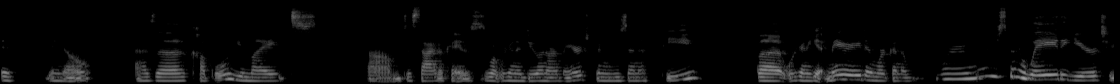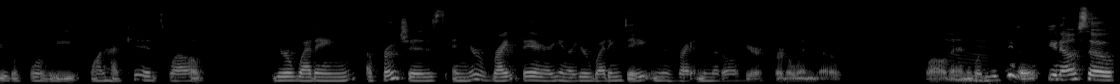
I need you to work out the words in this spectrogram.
if you know, as a couple, you might um, decide, okay, this is what we're going to do in our marriage. We're going to use NFP, but we're going to get married, and we're going to we're we're just going to wait a year or two before we want to have kids. Well, your wedding approaches and you're right there, you know, your wedding date and you're right in the middle of your fertile window well then mm-hmm. what do mm-hmm. you do you know so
